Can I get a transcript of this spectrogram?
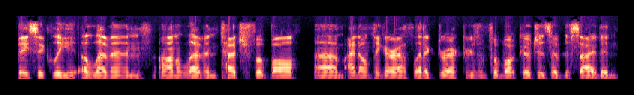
basically 11 on 11 touch football. Um, I don't think our athletic directors and football coaches have decided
